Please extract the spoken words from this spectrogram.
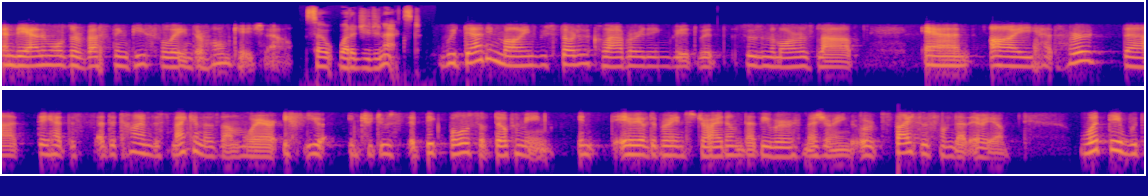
and the animals are resting peacefully in their home cage now. So, what did you do next? With that in mind, we started collaborating with, with Susan Amara's lab, and I had heard that they had this at the time this mechanism where if you introduce a big bolus of dopamine in the area of the brain striatum that we were measuring or slices from that area, what they would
